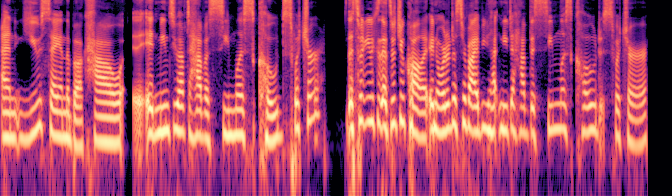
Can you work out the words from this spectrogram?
And you say in the book how it means you have to have a seamless code switcher that's what you that's what you call it. In order to survive, you ha- need to have this seamless code switcher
